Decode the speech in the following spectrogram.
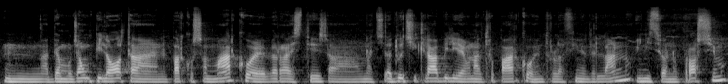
mh, abbiamo già un pilota nel Parco San Marco e verrà estesa una, da due ciclabili a un altro parco entro la fine dell'anno, inizio l'anno prossimo.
